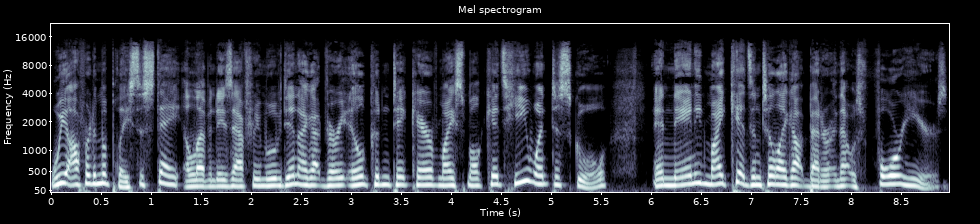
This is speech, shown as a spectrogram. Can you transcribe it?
We offered him a place to stay. 11 days after he moved in, I got very ill, couldn't take care of my small kids. He went to school and nannied my kids until I got better. And that was four years.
